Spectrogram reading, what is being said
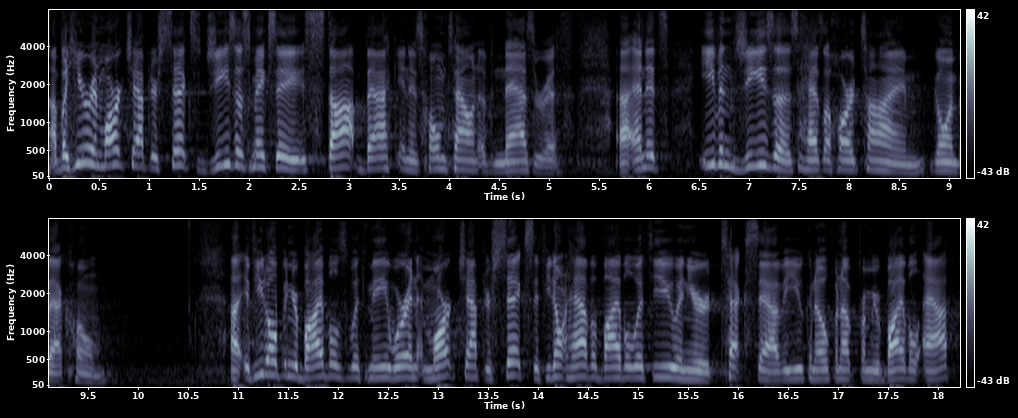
Uh, but here in Mark chapter 6, Jesus makes a stop back in his hometown of Nazareth. Uh, and it's even Jesus has a hard time going back home. Uh, if you'd open your Bibles with me, we're in Mark chapter 6. If you don't have a Bible with you and you're tech savvy, you can open up from your Bible app.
